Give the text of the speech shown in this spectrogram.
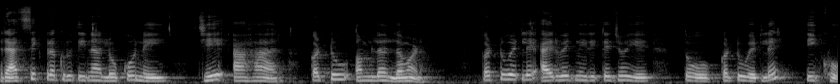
રાજસિક પ્રકૃતિના લોકોને જે આહાર, કટુ, અમ્લ, લવણ, કટુ એટલે આયુર્વેદની રીતે જોઈએ તો કટુ એટલે તીખો,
